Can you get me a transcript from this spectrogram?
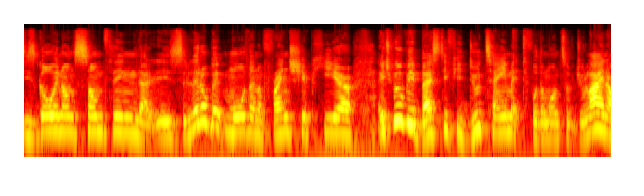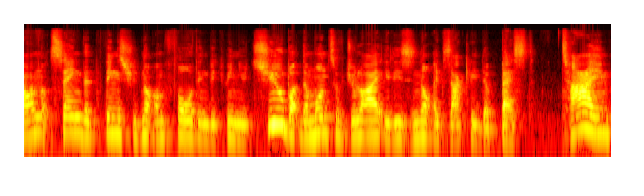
is going on something that is a little bit more than a friendship here it will be best if you do tame it for the month of july. Now i'm not saying that things should not unfold in between you two but the month of july it is not exactly the best time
